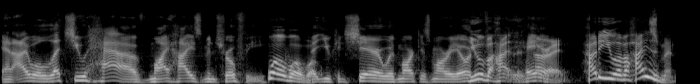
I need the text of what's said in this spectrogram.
And I will let you have my Heisman Trophy. Whoa, whoa, whoa! That you can share with Marcus Mariota. You have a Heisman. Hey. All right. How do you have a Heisman?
